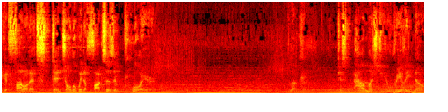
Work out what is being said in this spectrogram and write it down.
He could follow that stench all the way to Fox's employer. Look, just how much do you really know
